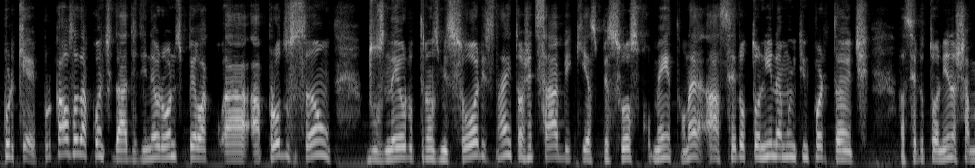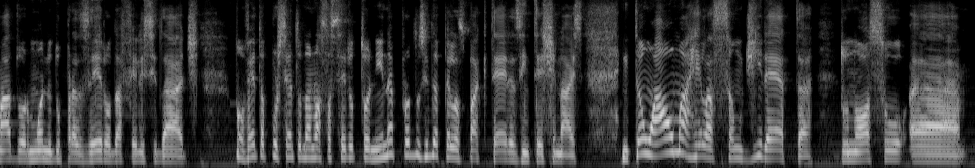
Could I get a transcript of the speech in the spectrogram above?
Por quê? Por causa da quantidade de neurônios, pela a, a produção dos neurotransmissores, né? Então a gente sabe que as pessoas comentam, né? A serotonina é muito importante. A serotonina é chamada hormônio do prazer ou da felicidade. 90% da nossa serotonina é produzida pelas bactérias intestinais. Então há uma relação direta do nosso uh,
